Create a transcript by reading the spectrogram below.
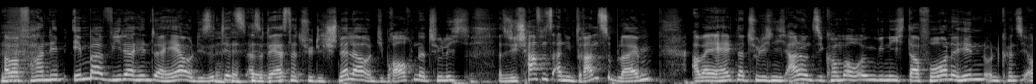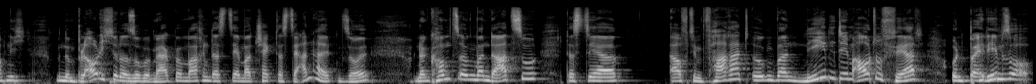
aber fahren dem immer wieder hinterher. Und die sind jetzt, also der ist natürlich schneller und die brauchen natürlich, also die schaffen es an ihm dran zu bleiben, aber er hält natürlich nicht an und sie kommen auch irgendwie nicht da vorne hin und können sich auch nicht mit einem Blaulicht oder so bemerkbar machen, dass der mal checkt, dass der anhalten soll. Und dann kommt es irgendwann dazu, dass der auf dem Fahrrad irgendwann neben dem Auto fährt und bei dem so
